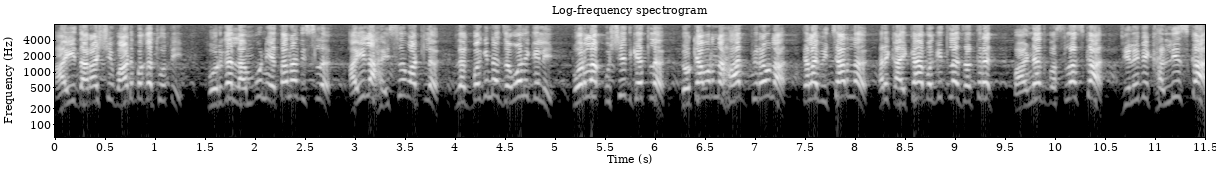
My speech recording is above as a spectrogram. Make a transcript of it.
आई दाराशी वाट बघत होती. पोरग लांबून येताना दिसलं. आईला हैस वाटलं. लगबगीनं जवळ गेली. पोरला कुशीत घेतलं. डोक्यावरनं हात फिरवला. त्याला विचारलं अरे काय काय बघितलं जत्रेत? पाळण्यात बसलास का? जिलेबी खाल्लीस का?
